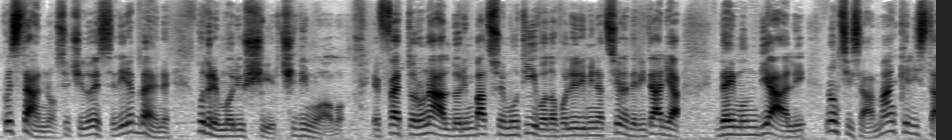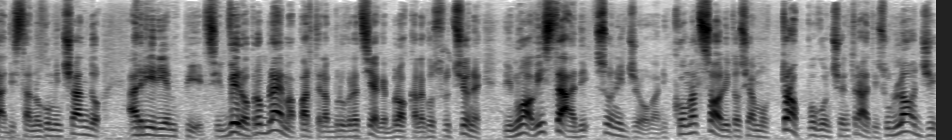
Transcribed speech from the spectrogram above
Quest'anno, se ci dovesse dire bene, potremmo riuscirci di nuovo. Effetto Ronaldo, rimbalzo emotivo dopo l'eliminazione dell'Italia dai mondiali? Non si sa, ma anche gli stati stanno cominciando a riempirsi. Il vero problema, a parte la burocrazia che blocca la costruzione di nuovi stadi, sono i giovani. Come al solito siamo troppo concentrati sull'oggi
